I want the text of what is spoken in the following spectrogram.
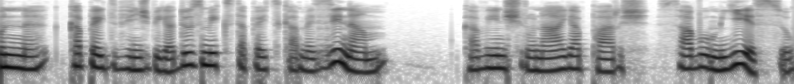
Un e, kāpēc viņš bija dusmīgs? Tāpēc, ka mēs zinām, ka viņš runāja par savu miesu,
